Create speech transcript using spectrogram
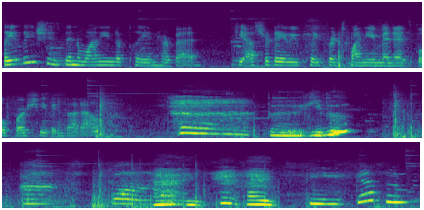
Lately, she's been wanting to play in her bed. Yesterday, we played for 20 minutes before she even got out. Boogie boo. Hi, hi. Peekaboo.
